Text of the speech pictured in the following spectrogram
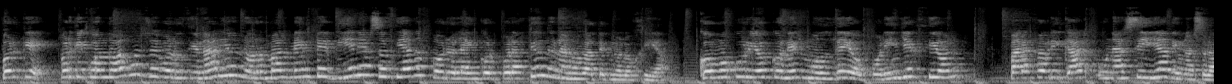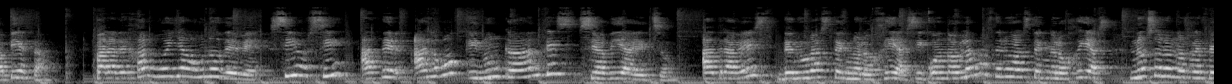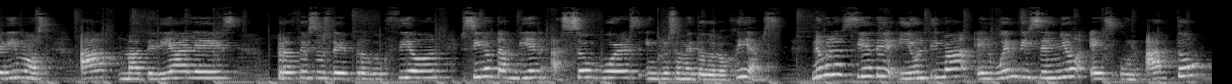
¿Por qué? Porque cuando algo es revolucionario normalmente viene asociado por la incorporación de una nueva tecnología, como ocurrió con el moldeo por inyección para fabricar una silla de una sola pieza. Para dejar huella uno debe sí o sí hacer algo que nunca antes se había hecho a través de nuevas tecnologías. Y cuando hablamos de nuevas tecnologías no solo nos referimos a materiales, procesos de producción, sino también a softwares, incluso metodologías. Número 7 y última, el buen diseño es un acto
